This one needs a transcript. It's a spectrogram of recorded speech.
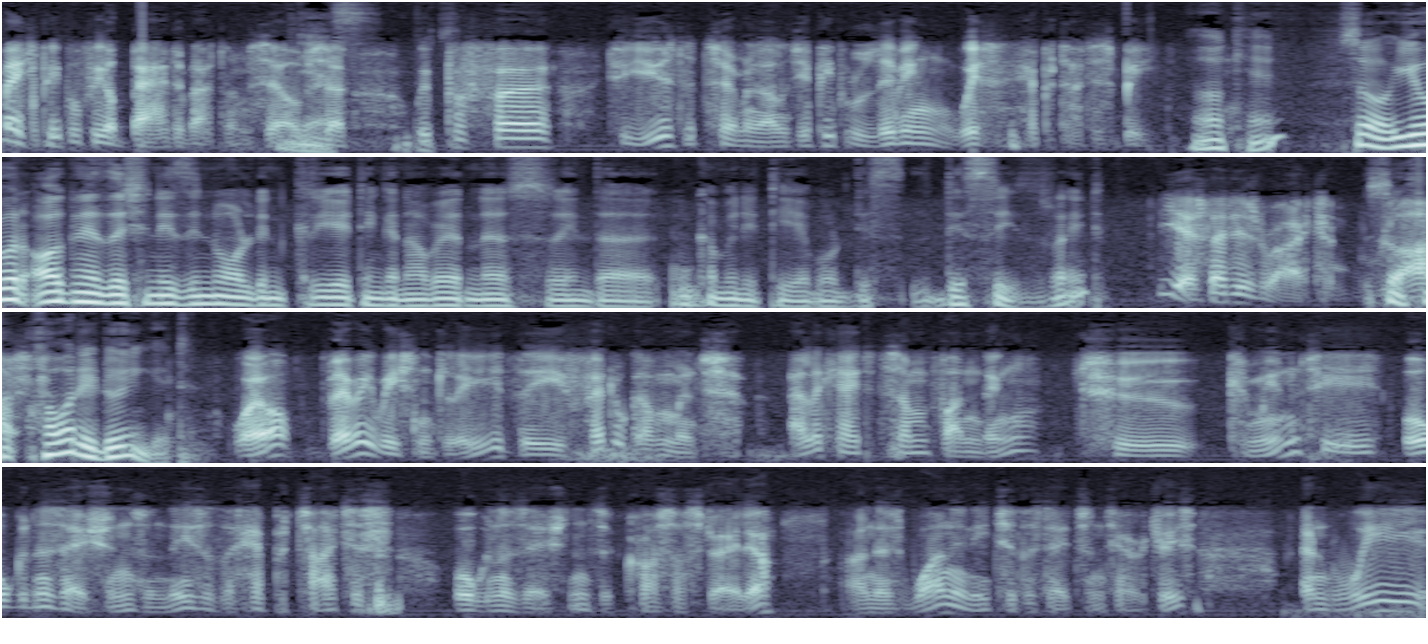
makes people feel bad about themselves. Yes. So we prefer to use the terminology people living with hepatitis B. Okay. So your organization is involved in creating an awareness in the community about this disease, right? Yes, that is right. So how, Last- how are you doing it? Well, very recently, the federal government allocated some funding to community organisations, and these are the hepatitis organisations across Australia, and there's one in each of the states and territories, and we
